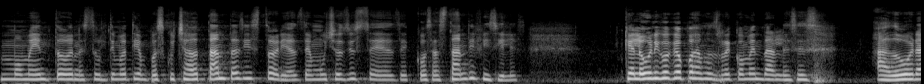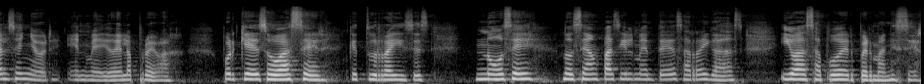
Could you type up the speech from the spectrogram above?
momento, en este último tiempo, he escuchado tantas historias de muchos de ustedes de cosas tan difíciles que lo único que podemos recomendarles es adora al Señor en medio de la prueba, porque eso va a hacer que tus raíces no, se, no sean fácilmente desarraigadas y vas a poder permanecer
